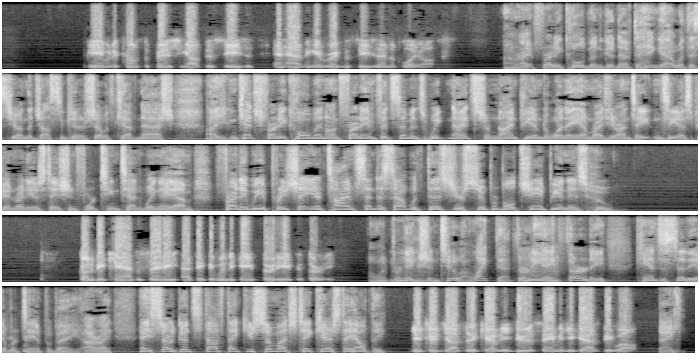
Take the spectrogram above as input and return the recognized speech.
be able to come to finishing out this season and having a regular season and the playoffs. All right, Freddie Coleman, good enough to hang out with us here on the Justin Kinner Show with Kev Nash. Uh, you can catch Freddie Coleman on Freddie and Fitzsimmons weeknights from 9 p.m. to 1 a.m. right here on Dayton's ESPN radio station 1410 Wing AM. Freddie, we appreciate your time. Send us out with this. Your Super Bowl champion is who? Going to be Kansas City. I think they win the game 38 to 30. Oh, a prediction too. I like that. 38-30, Kansas City over Tampa Bay. All right. Hey, sir, good stuff. Thank you so much. Take care. Stay healthy. You too, Justin and Kevin. You do the same, and you guys be well. Thank you.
